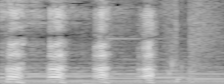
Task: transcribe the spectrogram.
哈哈哈哈。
